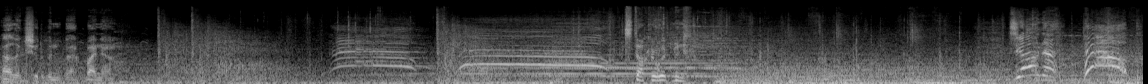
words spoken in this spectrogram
Alex should have been back by now. It's Dr. Whitman. Jonah, help!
